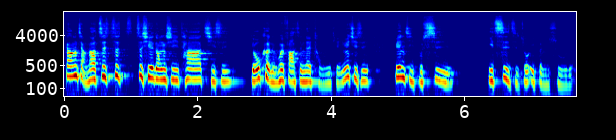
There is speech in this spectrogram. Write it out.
刚刚讲到这这这些东西，它其实有可能会发生在同一天，因为其实编辑不是一次只做一本书的。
